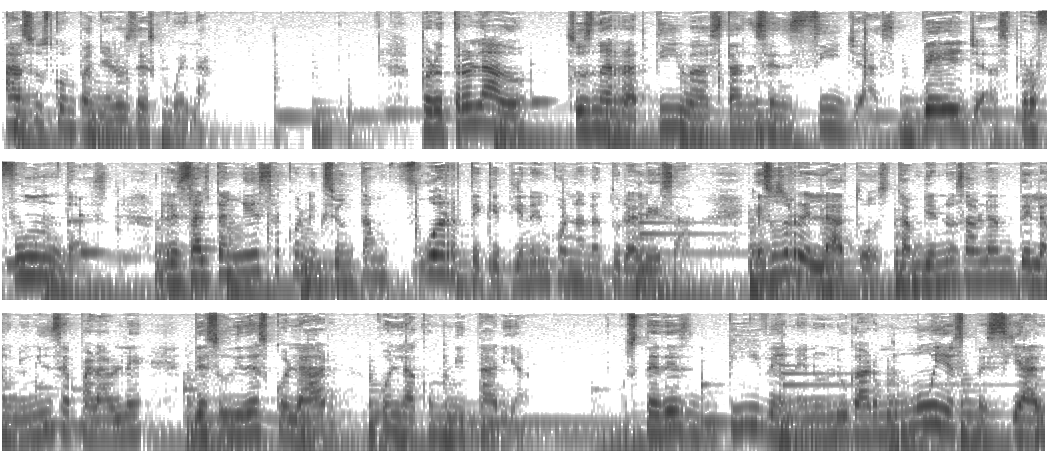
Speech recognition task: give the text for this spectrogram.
a sus compañeros de escuela. Por otro lado, sus narrativas tan sencillas, bellas, profundas, resaltan esa conexión tan fuerte que tienen con la naturaleza. Esos relatos también nos hablan de la unión inseparable de su vida escolar con la comunitaria. Ustedes viven en un lugar muy especial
